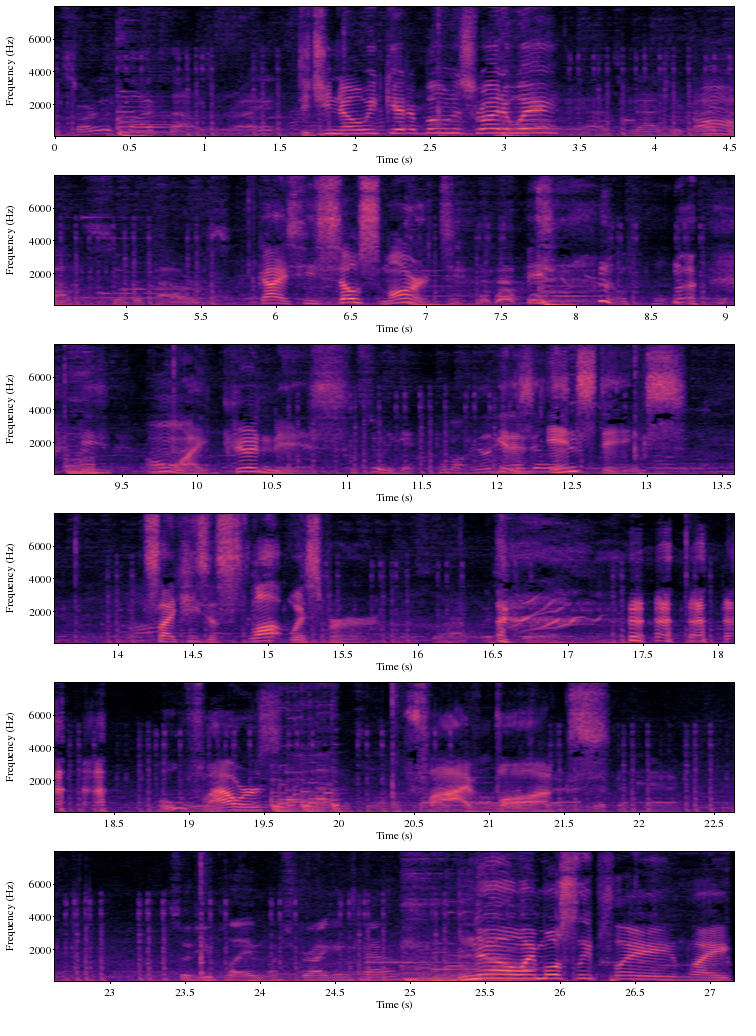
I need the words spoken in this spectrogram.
We started with 5,000, right? Did you know we'd get a bonus right away? Oh, yeah, it's magic. Oh. I got superpowers. Guys, he's so smart. He's, he's- oh my goodness. Let's do it again. Come on. Look at his instincts. It's like he's a slot whisperer. over. Whisper. Oh, flowers. Five bucks. What the heck? So do you play much Dragon Cash? No, I mostly play like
